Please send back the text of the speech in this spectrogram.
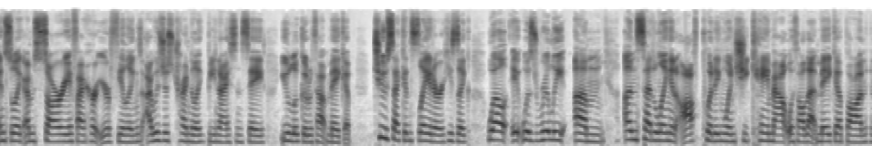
And so like I'm sorry if I hurt your feelings. I was just trying to like be nice and say you look good without makeup. Two seconds later, he's like, well, it was really um unsettling and off-putting when she came out with all that makeup on,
